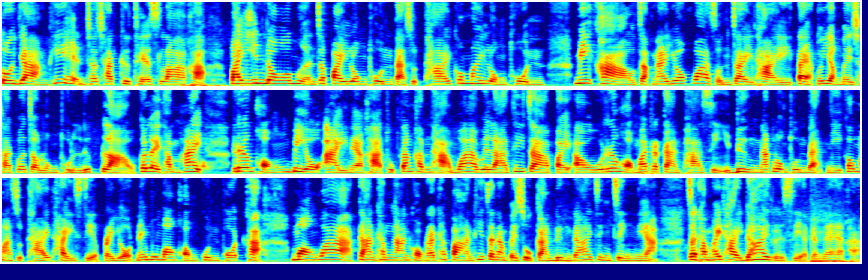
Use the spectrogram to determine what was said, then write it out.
ตัวอย่างที่เห็นชัดๆคือเทสลาค่ะ ไปอินโดเหมือนจะไปลงทุน แต่สุดท้ายก็ไม่ลงทุน มีข่าวจากนายกว่าสนใจไทย แต่ก็ยังไม่ชัดว่าจะลงทุนหรือเปล่าก็เลยทำให้เรื่องของ BOI เนี่ยค่ะถูกตั้งคำถามว่าเวลาที่จะไปเอาเรื่องของมาตรการภาษีดึงนักลงทุนแบบนี้เข้ามาสุดท้ายไทยเสียประโยชน์ในมุมมองของคุณพจน์ค่ะ มองว่าการทำงานของรัฐบาลที่จะนำไปสู่การดึงได้จริง ๆ เนี่ย จะทำให้ไทยได้หรือเสียกันแน่ค่ะ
